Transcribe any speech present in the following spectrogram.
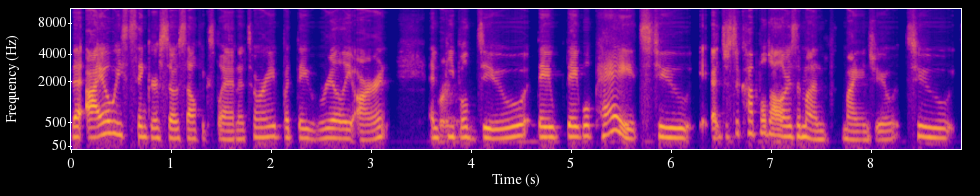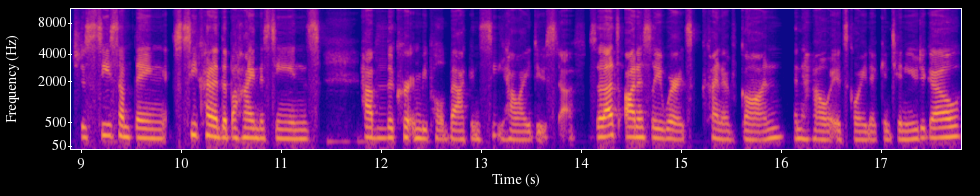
that I always think are so self-explanatory, but they really aren't. And right. people do, they, they will pay to uh, just a couple dollars a month, mind you, to just see something, see kind of the behind the scenes, have the curtain be pulled back and see how I do stuff. So that's honestly where it's kind of gone and how it's going to continue to go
